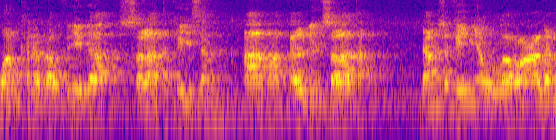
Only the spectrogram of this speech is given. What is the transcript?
waan kanarraa of eegaa salaata keeysan qaamaa qalbiin salaata dhaamsa keenya wallahu aclam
